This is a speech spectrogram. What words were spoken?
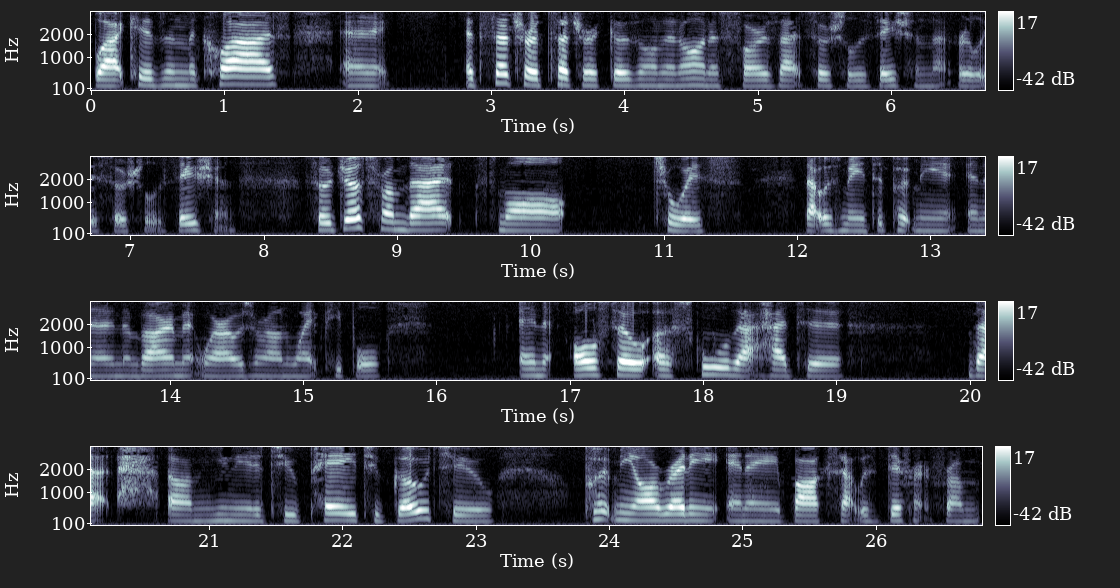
black kids in the class, and etc., etc. It goes on and on as far as that socialization, that early socialization. So, just from that small choice that was made to put me in an environment where I was around white people, and also a school that had to, that um, you needed to pay to go to, put me already in a box that was different from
